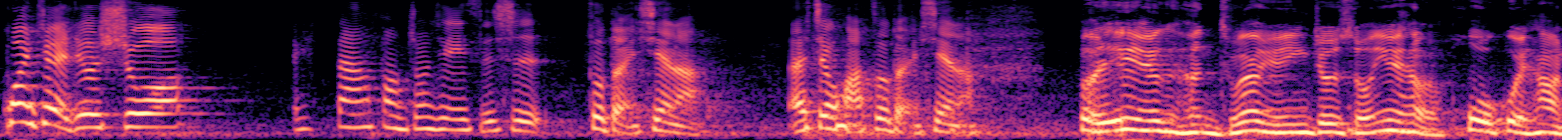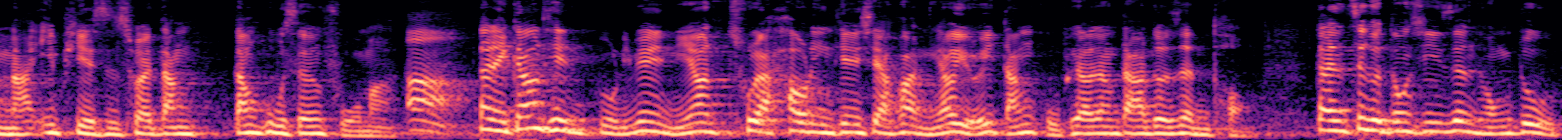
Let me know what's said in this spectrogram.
换句话就是说，哎，大家放中间意思是做短线啊？来，振华做短线啊？不，因为很主要原因就是说，因为货柜它要拿 EPS 出来当当护身符嘛。嗯。那你钢铁股里面你要出来号令天下的话，你要有一档股票让大家都认同。但是这个东西认同度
